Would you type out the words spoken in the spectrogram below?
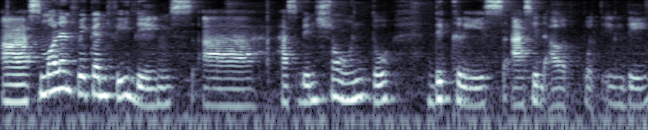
Uh, small and frequent feedings uh, has been shown to decrease acid output in the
